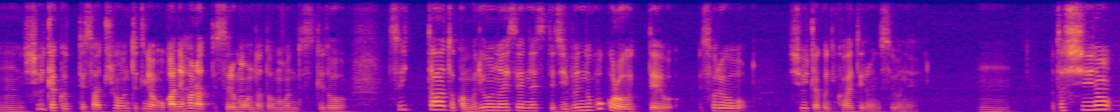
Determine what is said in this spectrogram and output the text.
うん、集客ってさ基本的にはお金払ってするもんだと思うんですけどツイッターとか無料の SNS って自分の心を打ってそれを集客に変えてるんですよね。うん、私の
